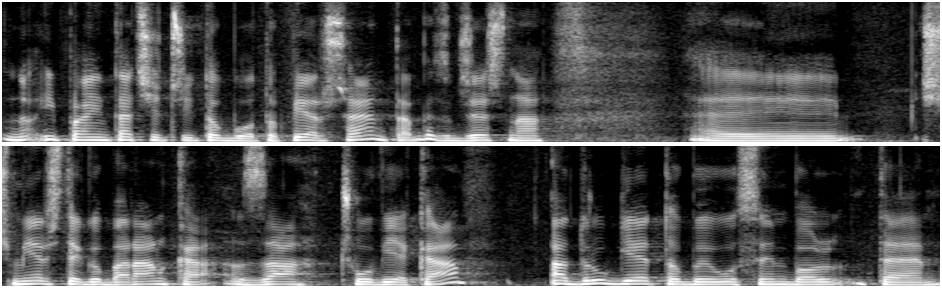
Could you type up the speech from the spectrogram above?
No i pamiętacie, czyli to było to pierwsze, ta bezgrzeszna śmierć tego baranka za człowieka, a drugie to był symbol te,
